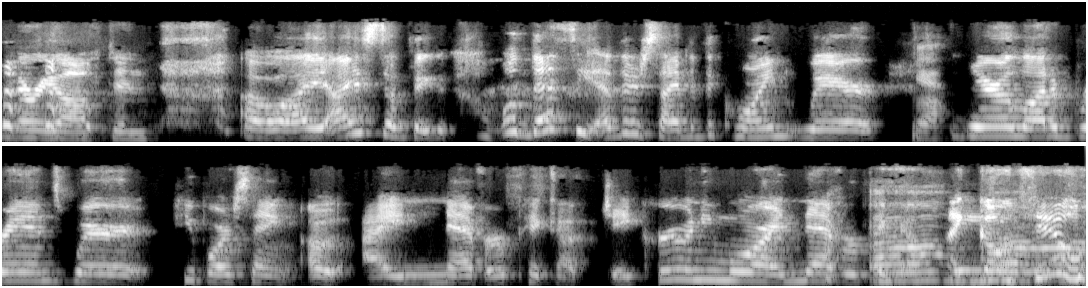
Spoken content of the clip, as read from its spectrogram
very often. Oh, I, I still think Well, that's the other side of the coin where yeah. there are a lot of brands where people are saying, "Oh, I never pick up J. Crew anymore. I never pick oh, up." I go too.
